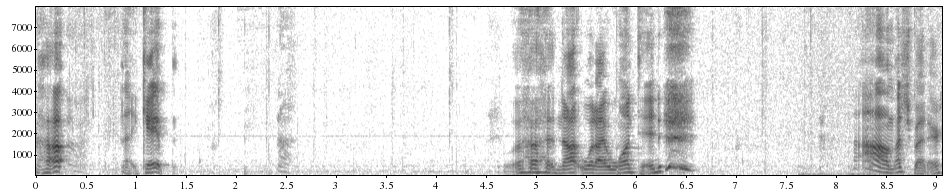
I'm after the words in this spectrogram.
Ha. Okay. Not what I wanted. Ah, much better.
